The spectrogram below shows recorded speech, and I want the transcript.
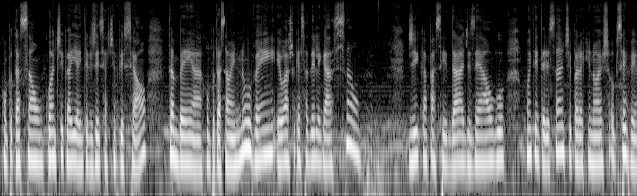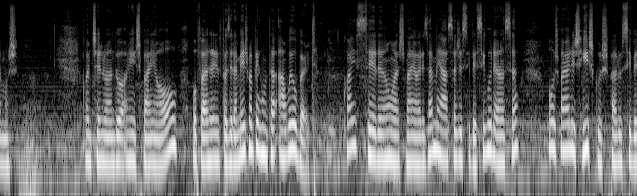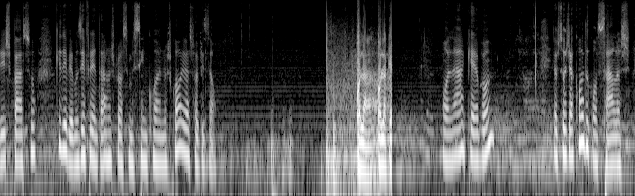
computação quântica e a inteligência artificial, também a computação em nuvem, eu acho que essa delegação de capacidades é algo muito interessante para que nós observemos. Continuando em espanhol, vou fazer a mesma pergunta a Wilbert. Quais serão as maiores ameaças de cibersegurança ou os maiores riscos para o ciberespaço que devemos enfrentar nos próximos cinco anos? Qual é a sua visão? Olá, olá. Olá, Kevin. Eu estou de acordo com Salas.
